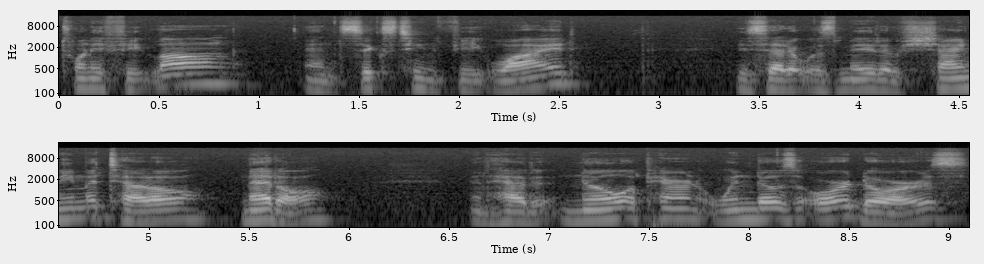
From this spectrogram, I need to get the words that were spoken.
20 feet long and 16 feet wide. He said it was made of shiny metal, metal and had no apparent windows or doors,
